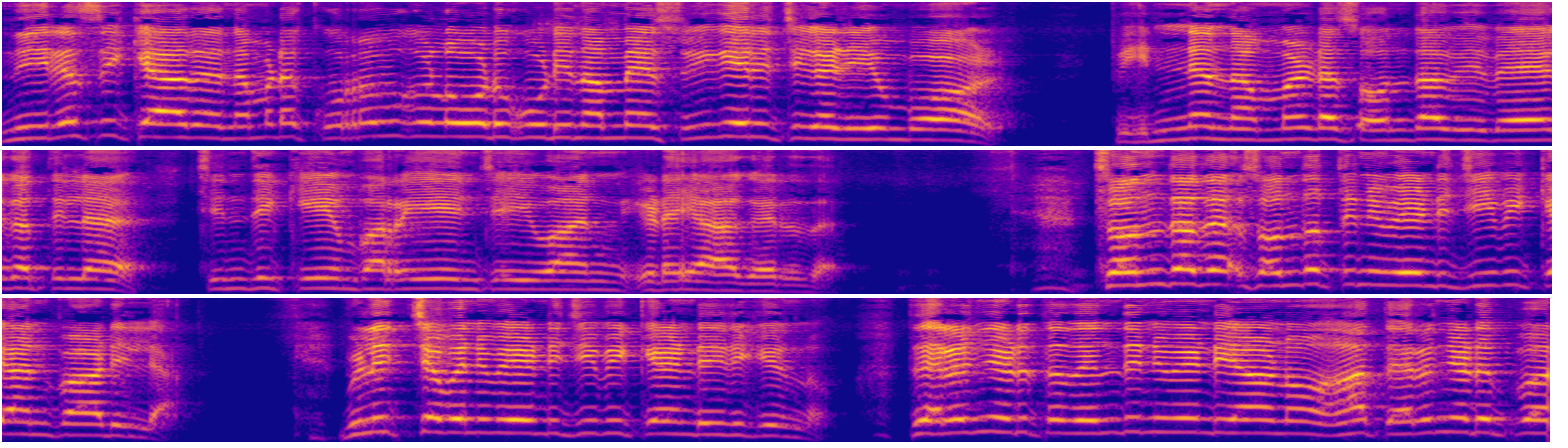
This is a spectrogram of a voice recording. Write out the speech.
നിരസിക്കാതെ നമ്മുടെ കുറവുകളോടുകൂടി നമ്മെ സ്വീകരിച്ചു കഴിയുമ്പോൾ പിന്നെ നമ്മളുടെ സ്വന്തം വിവേകത്തിൽ ചിന്തിക്കുകയും പറയുകയും ചെയ്യുവാൻ ഇടയാകരുത്. സ്വന്തത സ്വന്തത്തിന് വേണ്ടി ജീവിക്കാൻ പാടില്ല. വിളിച്ചവന് വേണ്ടി ജീവിക്കേണ്ടിയിരിക്കുന്നു. തെരഞ്ഞെടുത്തത് എന്തിനു വേണ്ടിയാണോ? ആ തെരഞ്ഞെടുപ്പ്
